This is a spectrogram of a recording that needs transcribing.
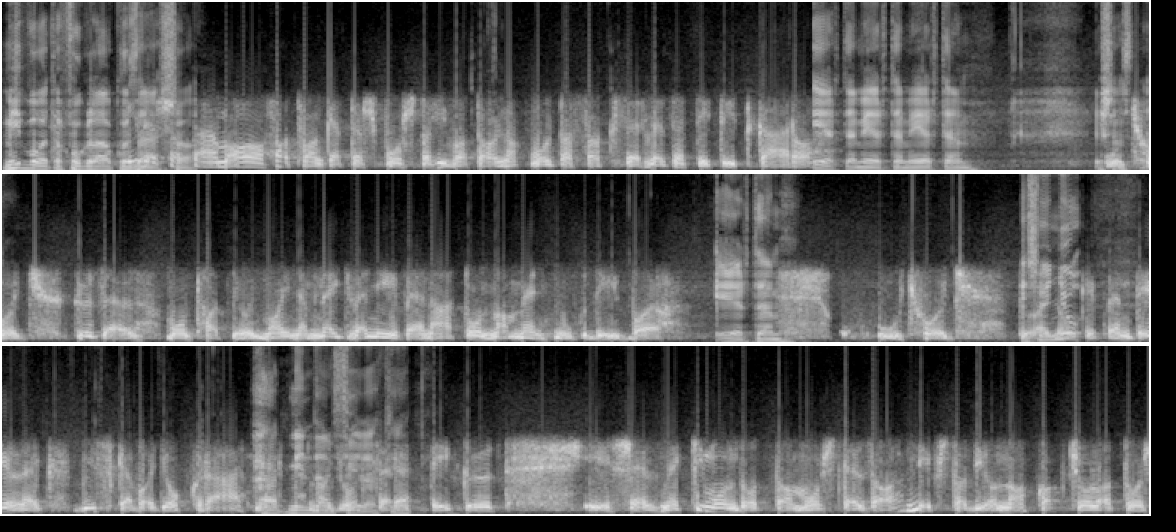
Mi volt a foglalkozása? Édesapám a 62-es postahivatalnak volt a szakszervezeti titkára. Értem, értem, értem. És Úgyhogy közel mondhatni, hogy majdnem 40 éven át onnan ment nyugdíjba. Értem. Úgyhogy És tulajdonképpen tényleg büszke vagyok rá, Hát mindenféleképp. nagyon szerették őt, és ez meg kimondottan most ez a Népstadionnal kapcsolatos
